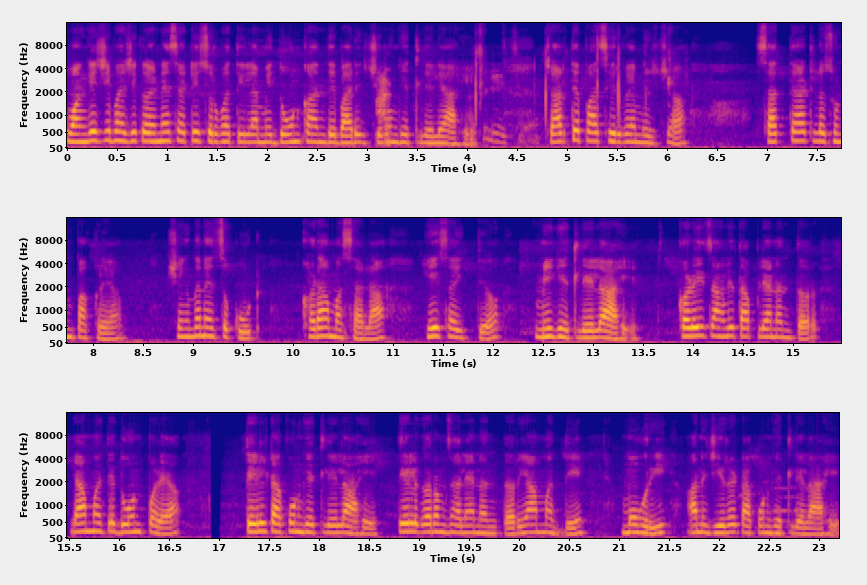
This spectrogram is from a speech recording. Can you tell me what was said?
वांग्याची भाजी करण्यासाठी सुरुवातीला मी दोन कांदे बारीक चिरून घेतलेले आहे. चार ते पाच हिरव्या मिरच्या सात ते आठ लसूण पाकळ्या शेंगदाण्याचं कूट खडा मसाला हे साहित्य मी घेतलेलं आहे. कढई चांगली तापल्यानंतर यामध्ये दोन पळ्या तेल टाकून घेतलेलं आहे. तेल गरम झाल्यानंतर यामध्ये मोहरी आणि जिरं टाकून घेतलेलं आहे.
